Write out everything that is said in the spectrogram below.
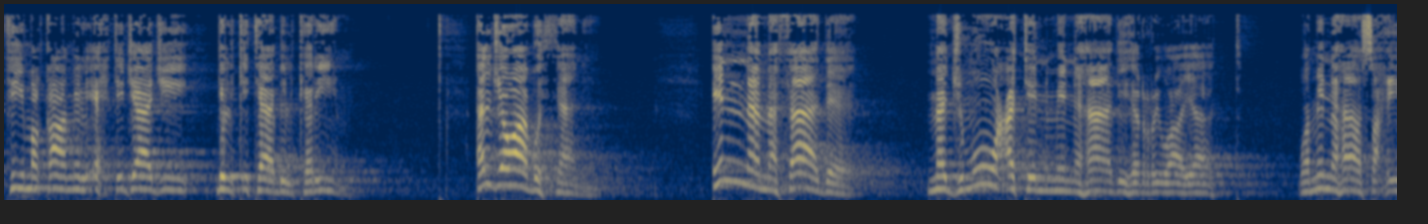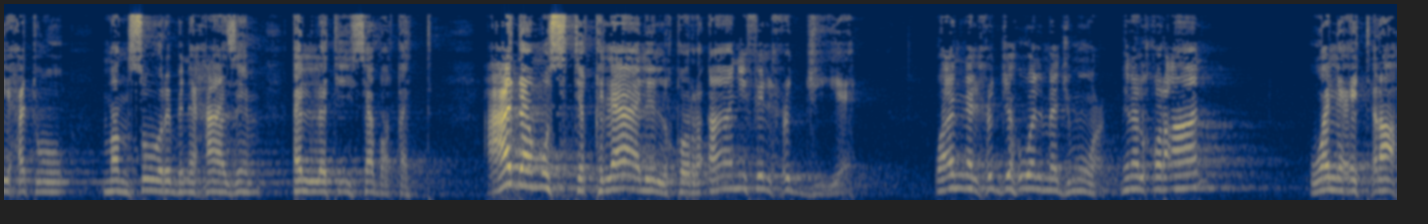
في مقام الاحتجاج بالكتاب الكريم. الجواب الثاني إن مفاد مجموعة من هذه الروايات ومنها صحيحة منصور بن حازم التي سبقت. عدم استقلال القرآن في الحجية وأن الحجة هو المجموع من القرآن والعترة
